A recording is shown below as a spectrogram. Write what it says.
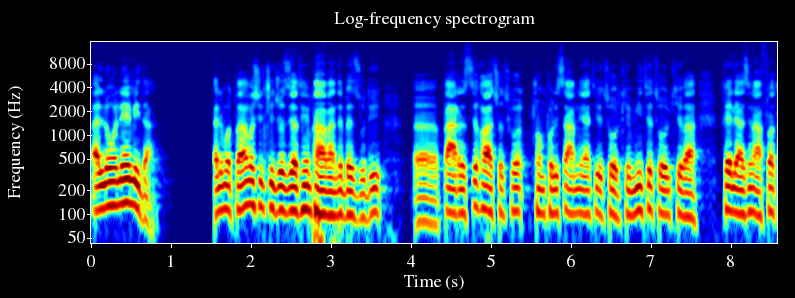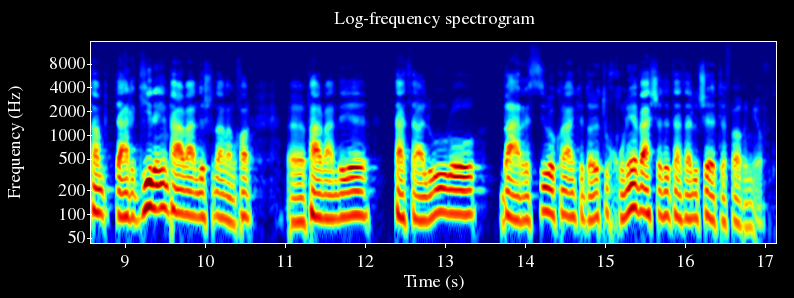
و لو نمیدن. ولی مطمئن باشید که جزئیات این پرونده به زودی بررسی خواهد شد چون- پلیس امنیتی ترکیه میت ترکیه و خیلی از این افراد هم درگیر این پرونده شدن و می‌خوان پرونده تتلو رو بررسی بکنن که داره تو خونه وحشت تتلو چه اتفاقی میفته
